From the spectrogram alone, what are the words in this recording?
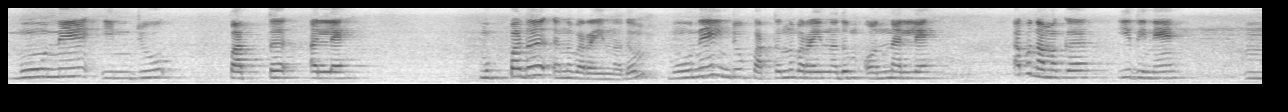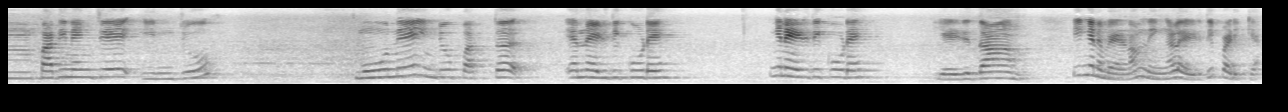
മൂന്ന് ഇന്റു പത്ത് അല്ലേ? മുപ്പത് എന്ന് പറയുന്നതും മൂന്ന് ഇന്റു പത്ത് എന്ന് പറയുന്നതും ഒന്നല്ലേ? അപ്പോൾ നമുക്ക് ഇതിനെ പതിനഞ്ച് ഇന്റു മൂന്ന് ഇന്റു പത്ത് എന്ന് എഴുതിക്കൂടെ? ഇങ്ങനെ എഴുതിക്കൂടെ? എഴുതാം. ഇങ്ങനെ വേണം നിങ്ങൾ എഴുതി പഠിക്കാൻ.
